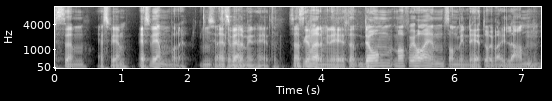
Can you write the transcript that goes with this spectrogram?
SM, SVM, SVM var det. Mm, Svenska SVM. vädermyndigheten. Svenska vädermyndigheten. De, man får ju ha en sån myndighet då i varje land.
